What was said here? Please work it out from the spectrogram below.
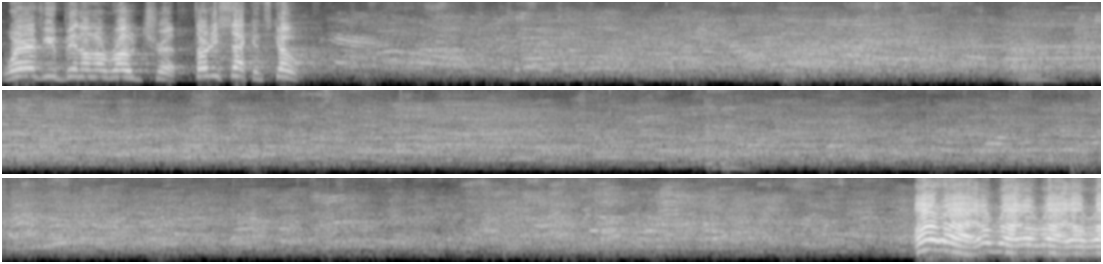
where have you been on a road trip? 30 seconds, go. All right, all right, all right, all right.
